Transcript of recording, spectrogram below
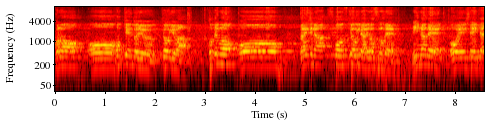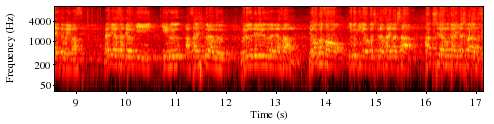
このホッケーという競技はとても大事なスポーツ競技でありますのでみんなで応援していきたいと思います。何はさておき岐阜朝日クラブブルーデビルズの皆さんようこそ伊吹にお越しくださいました。拍手でお迎えいたします。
